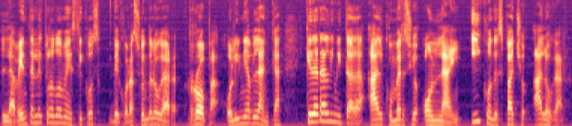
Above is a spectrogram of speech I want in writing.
la venta de electrodomésticos, decoración del hogar, ropa o línea blanca quedará limitada al comercio online y con despacho al hogar.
